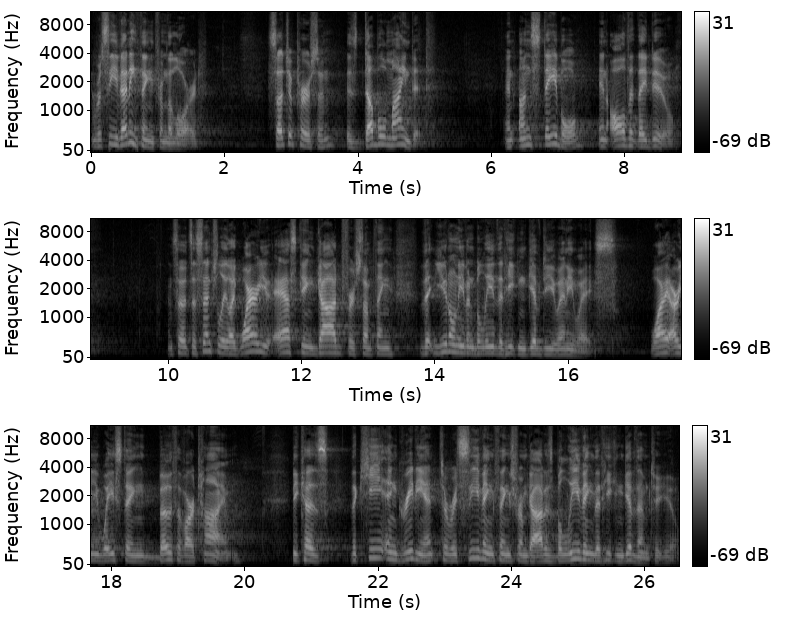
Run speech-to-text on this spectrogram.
receive anything from the Lord. Such a person is double minded and unstable in all that they do. And so it's essentially like, why are you asking God for something that you don't even believe that He can give to you, anyways? Why are you wasting both of our time? Because the key ingredient to receiving things from God is believing that He can give them to you.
